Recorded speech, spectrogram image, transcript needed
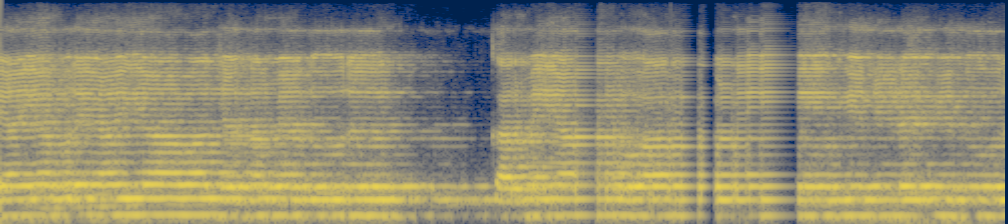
ਚੰਗਿਆਈਆਂ ਬੁਰਿਆਈਆਂ, ਵਾਜੇ ਧਰਮੇ ਦੂਰ। ਕਰਮੀ ਆਪੋ ਆਪਣੀ, ਕੀ ਨੇੜੇ ਕੀ ਦੂਰ।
